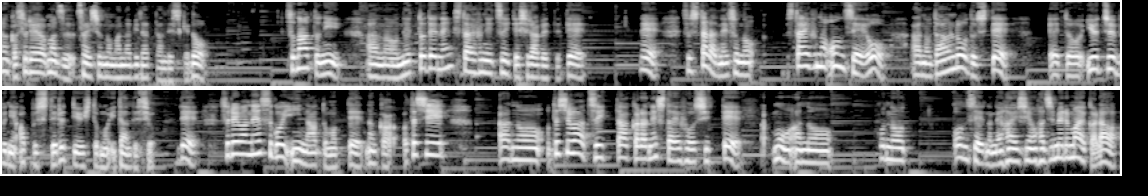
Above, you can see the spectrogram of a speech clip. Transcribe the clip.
なんかそれはまず最初の学びだったんですけどその後にあのネットでねスタイフについて調べててでそしたらねそのスタイフの音声をあのダウンロードして、えーと、YouTube にアップしてるっていう人もいたんですよ。でそれはねすごいいいなと思ってなんか私あの私は Twitter からねスタイフを知ってもうあのこの音声のね配信を始める前から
